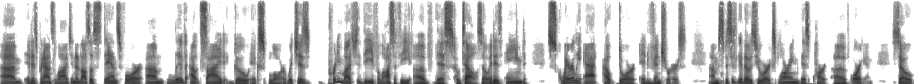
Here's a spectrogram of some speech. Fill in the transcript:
Um, it is pronounced lodge and it also stands for um, live outside, go explore, which is pretty much the philosophy of this hotel. So it is aimed squarely at outdoor adventurers, um, specifically those who are exploring this part of Oregon. So,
